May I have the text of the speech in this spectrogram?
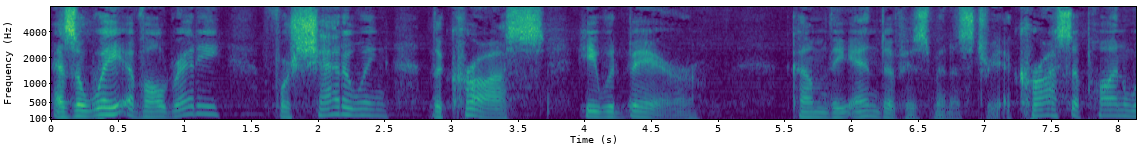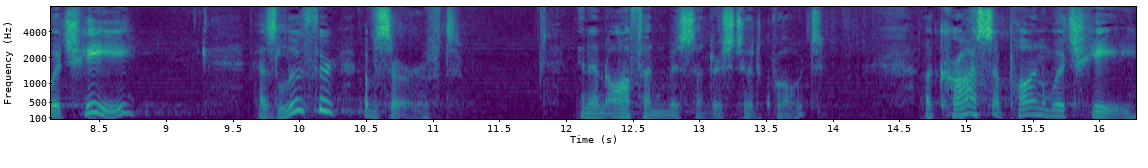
as a way of already foreshadowing the cross he would bear come the end of his ministry, a cross upon which he, as Luther observed in an often misunderstood quote, a cross upon which he,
